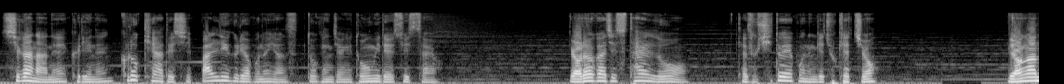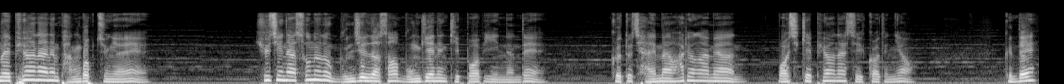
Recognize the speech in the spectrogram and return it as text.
시간 안에 그리는 크로키 하듯이 빨리 그려보는 연습도 굉장히 도움이 될 수 있어요. 여러 가지 스타일로 계속 시도해보는 게 좋겠죠. 명암을 표현하는 방법 중에 휴지나 손으로 문질러서 뭉개는 기법이 있는데 그것도 잘만 활용하면 멋있게 표현할 수 있거든요. 근데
